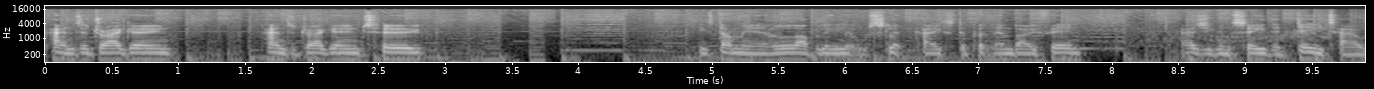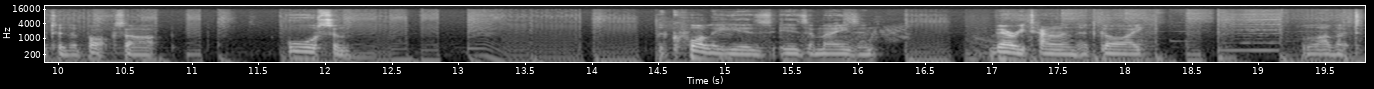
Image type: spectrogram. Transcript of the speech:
Panzer Dragoon, Panzer Dragoon 2. He's done me a lovely little slipcase to put them both in. As you can see, the detail to the box art, awesome. The quality is, is amazing. Very talented guy. Love it.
